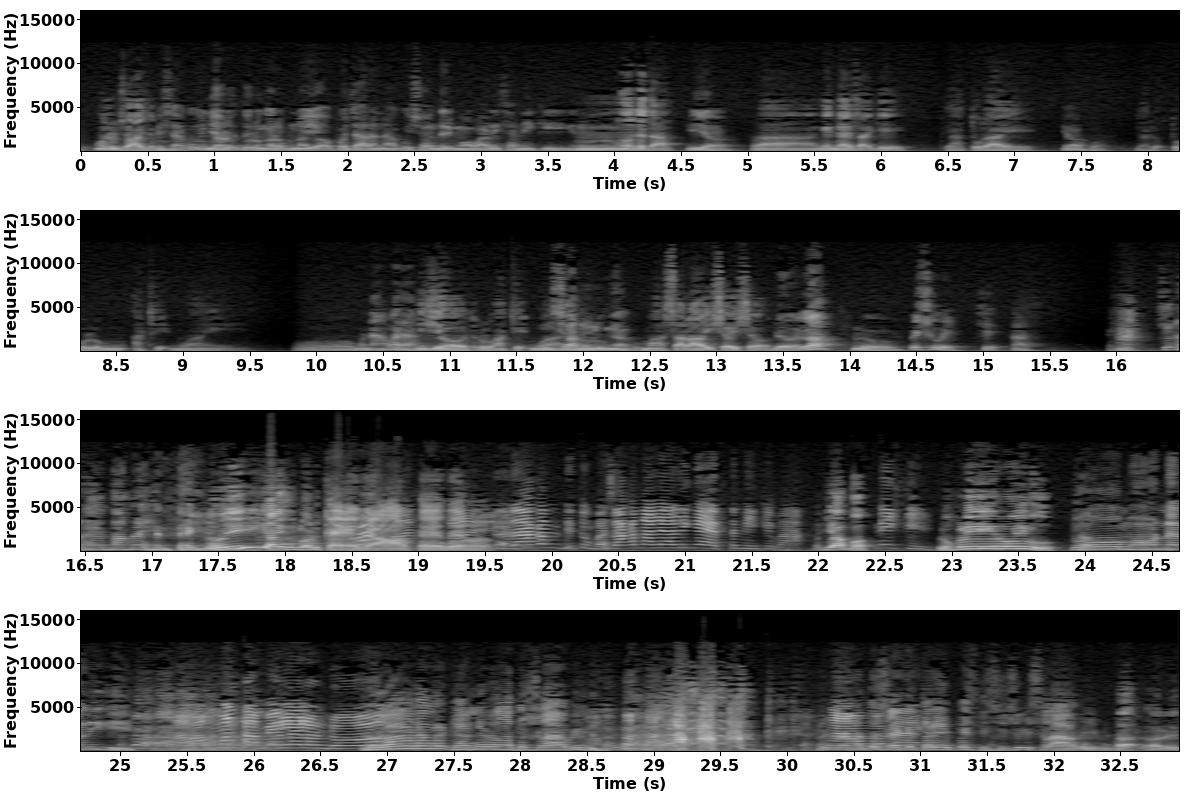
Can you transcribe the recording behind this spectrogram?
Ngono iso ayem. Wis aku njaluk tulung karo Peno ya apa carane aku iso nrimo warisan iki. ngene. Hmm, ngono ta? Iya. Lah, ngene saiki diatur ae. Ya apa? Njaluk tulung adikmu ae. Oh, menawar ah. Iya, tulung adikmu ae. Iso nulungi aku. Masalah iso iso. Lho, lho. Lho. Wis suwe. Sik tas. Sik rentang-renteng. Lho iya lho kewer kewer. Dadi akan ditumbasaken ngeten iki, Pak. Ya apa? Niki. Lho keliru iku. Lho, monel iki. Awang gak mele lho, Nduk. Lho larang regane 220. Wis 250 trepes disusuki selawi.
